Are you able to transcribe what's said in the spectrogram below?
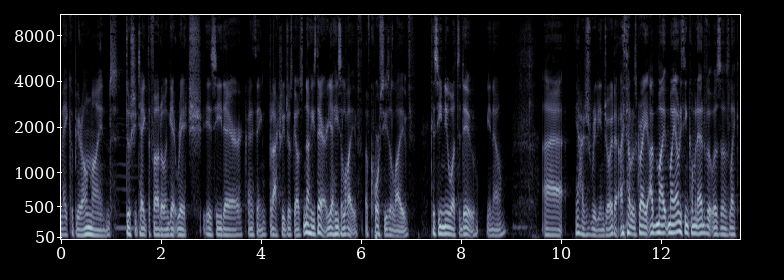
make up your own mind. Does she take the photo and get rich? Is he there? Kind of thing. But actually, just goes, no, he's there. Yeah, he's alive. Of course, he's alive because he knew what to do. You know. Uh, yeah, I just really enjoyed it. I thought it was great. I, my my only thing coming out of it was I was like,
